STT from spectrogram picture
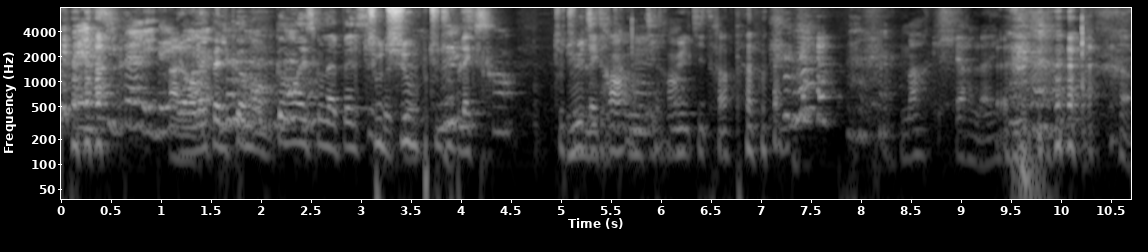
C'est pas une super idée. Alors, on l'appelle comment? Comment est-ce qu'on l'appelle podcast? chouchouplex. Multitrain. Multitrain, multitrain. Multitrain. Mark Airline.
